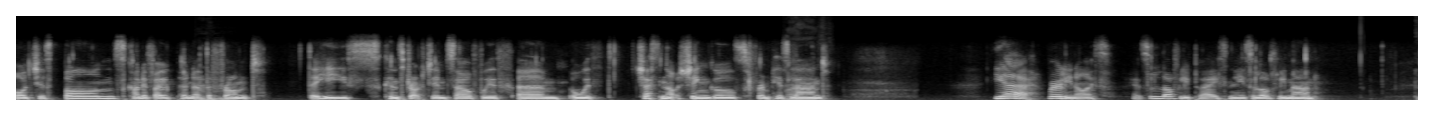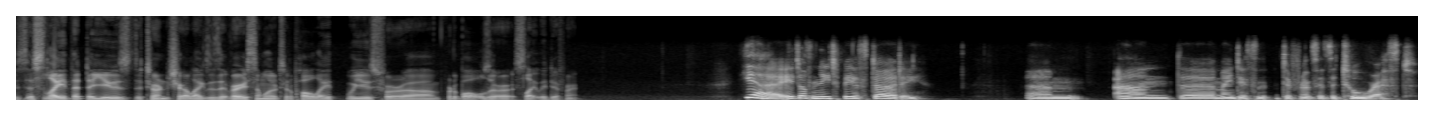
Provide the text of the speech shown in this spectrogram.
bodgers barns kind of open at mm-hmm. the front that he's constructed himself with, um, or with chestnut shingles from his nice. land. Yeah, really nice. It's a lovely place and he's a lovely man. Is this lathe that they use to turn the chair legs? Is it very similar to the pole lathe we use for uh, for the bowls, or slightly different? Yeah, it doesn't need to be as sturdy. Um, and the main dis- difference is the tool rest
